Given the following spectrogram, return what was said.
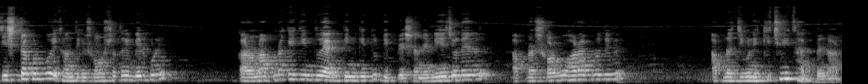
চেষ্টা করব এখান থেকে সমস্যা থেকে বের করে। কারণ আপনাকে কিন্তু একদিন কিন্তু ডিপ্রেশনে নিয়ে চলে যাবে, আপনার সর্বহারা করে দেবে। আপনার জীবনে কিছুই থাকবে না আর।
